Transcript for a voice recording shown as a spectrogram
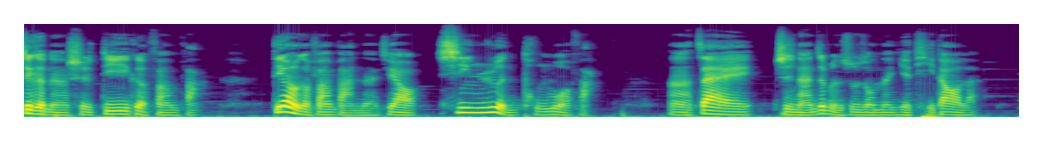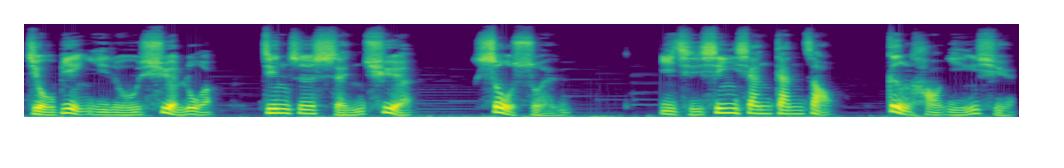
这个呢是第一个方法，第二个方法呢叫辛润通络法。啊，在指南这本书中呢也提到了，久病已如血络。今之神阙受损，以其辛香干燥，更好营血。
